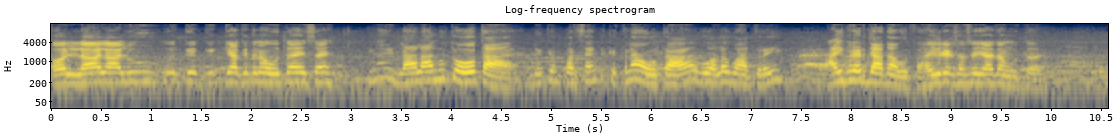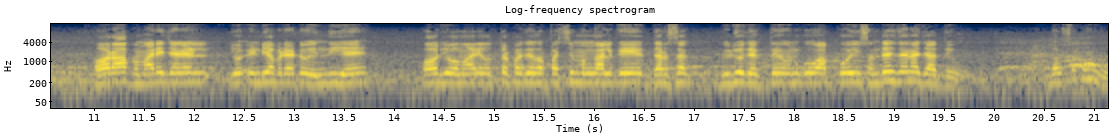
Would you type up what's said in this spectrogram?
और लाल आलू क्या कितना होता है इससे? नहीं लाल आलू तो होता है लेकिन परसेंट कितना होता है वो अलग बात रही। हाइब्रिड ज़्यादा होता है। हाइब्रिड सबसे ज़्यादा होता है। और आप हमारे चैनल जो इंडिया पोटैटो हिंदी है और जो हमारे उत्तर प्रदेश और पश्चिम बंगाल के दर्शक वीडियो देखते हैं उनको आप कोई संदेश देना चाहते हो? दर्शकों को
